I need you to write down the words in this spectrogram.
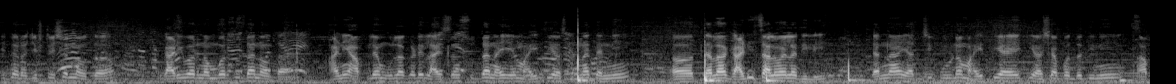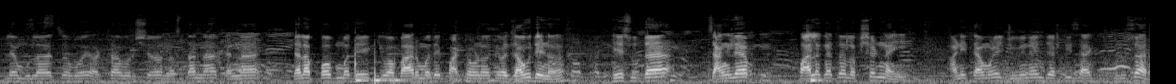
तिथं रजिस्ट्रेशन नव्हतं गाडीवर नंबर सुद्धा नव्हता आणि आपल्या मुलाकडे लायसन्स सुद्धा नाही हे माहिती असताना त्यांनी त्याला गाडी चालवायला दिली. त्यांना याची पूर्ण माहिती आहे की अशा पद्धतीने आपल्या मुलाचं वय अठरा वर्ष नसताना त्यांना त्याला पबमध्ये किंवा बारमध्ये पाठवणं किंवा जाऊ देणं हे सुद्धा चांगल्या पालकाचं लक्षण नाही. आणि त्यामुळे ज्युव्हिनाईल जस्टिस ॲक्टनुसार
